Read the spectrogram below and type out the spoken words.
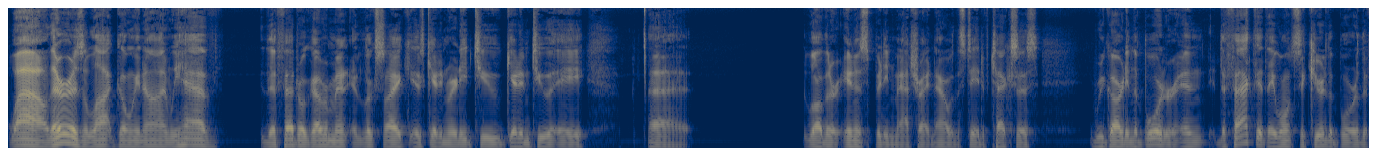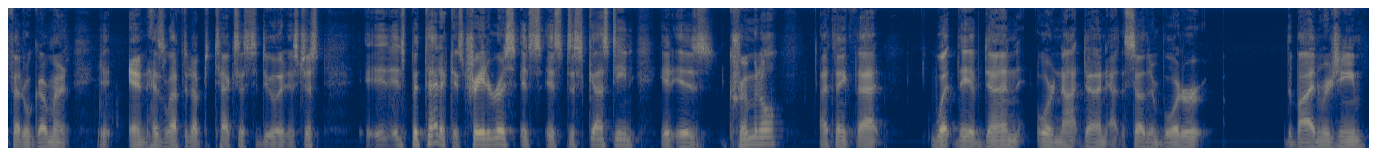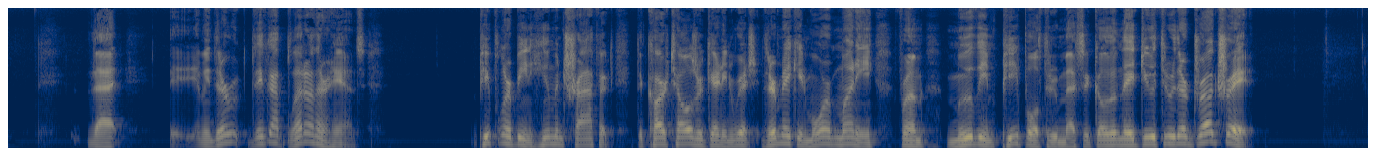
wow, there is a lot going on. We have the federal government. It looks like is getting ready to get into a, uh, well, they're in a spitting match right now with the state of Texas regarding the border and the fact that they won't secure the border, the federal government, it, and has left it up to Texas to do it. It's just, it, it's pathetic. It's traitorous. It's it's disgusting. It is criminal. I think that what they have done or not done at the southern border, the Biden regime, that I mean they're they've got blood on their hands. People are being human trafficked. The cartels are getting rich. They're making more money from moving people through Mexico than they do through their drug trade.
